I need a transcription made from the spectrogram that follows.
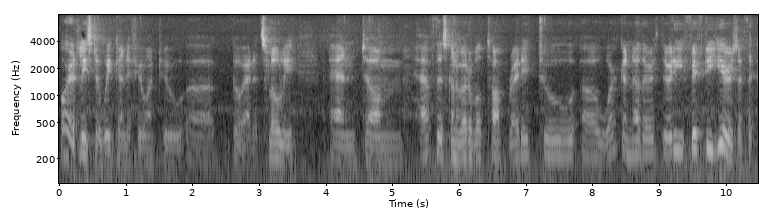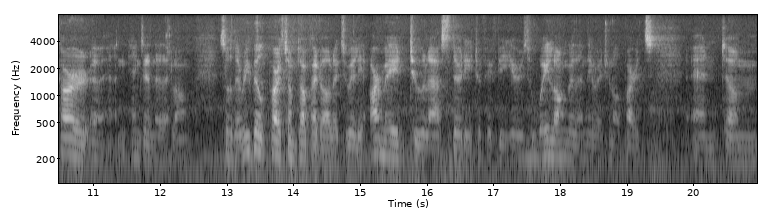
or at least a weekend if you want to uh, go at it slowly and um, have this convertible top ready to uh, work another 30, 50 years if the car uh, hangs in there that long. So the rebuilt parts from Top Hydraulics really are made to last 30 to 50 years, way longer than the original parts. And um,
